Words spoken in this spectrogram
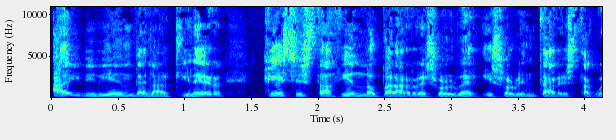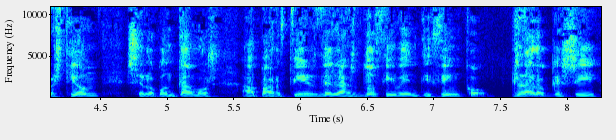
¿Hay vivienda en alquiler? ¿Qué se está haciendo para resolver y solventar esta cuestión? Se lo contamos a partir de las 12 y 25, claro que sí,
